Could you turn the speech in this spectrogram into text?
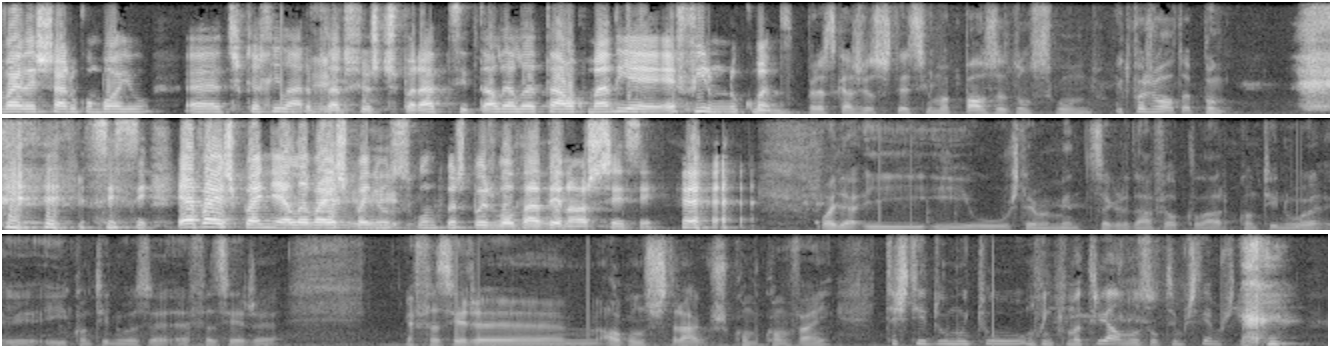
vai deixar o comboio uh, descarrilar, apesar é. dos seus disparates e tal, ela está ao comando e é, é, firme no comando. Parece que às vezes tem assim uma pausa de um segundo e depois volta, pum. sim, sim. Ela vai à Espanha, ela vai à Espanha é. um segundo, mas depois volta até nós, sim, sim. Olha, e, e, o extremamente desagradável, claro, continua e, e continuas a, a, fazer a fazer uh, alguns estragos, como convém. Tens tido muito, muito material nos últimos tempos, não é?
